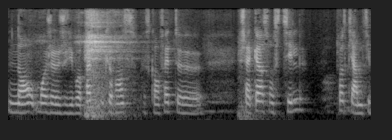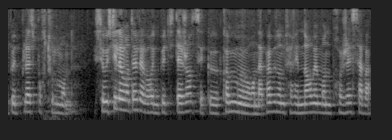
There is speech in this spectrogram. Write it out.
Non, moi je ne vois pas de concurrence parce qu'en fait euh, chacun a son style. Je pense qu'il y a un petit peu de place pour tout le monde. C'est aussi l'avantage d'avoir une petite agence, c'est que comme on n'a pas besoin de faire énormément de projets, ça va.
